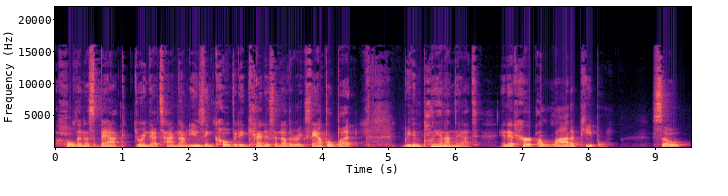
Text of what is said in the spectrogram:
holding us back during that time. Now I'm using COVID again as another example, but we didn't plan on that and it hurt a lot of people. So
